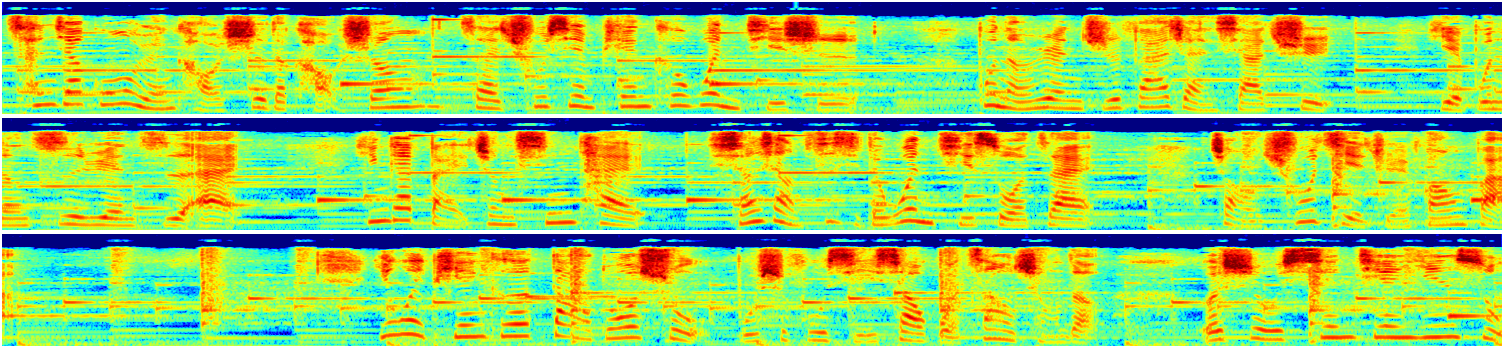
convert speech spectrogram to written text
参加公务员考试的考生，在出现偏科问题时，不能认知发展下去，也不能自怨自艾，应该摆正心态，想想自己的问题所在，找出解决方法。因为偏科大多数不是复习效果造成的，而是由先天因素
